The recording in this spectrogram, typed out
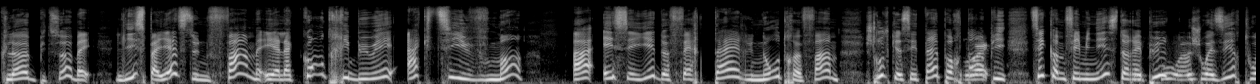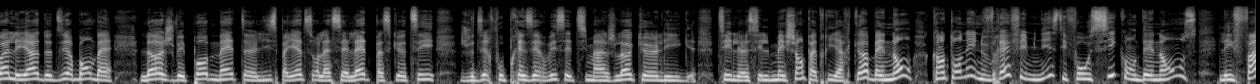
club puis tout ça. Ben Lise Payette c'est une femme et elle a contribué activement à essayer de faire taire une autre femme. Je trouve que c'est important. Puis, tu sais, comme féministe, t'aurais pu hein. choisir, toi, Léa, de dire, bon, ben là, je vais pas mettre euh, Lise Payette sur la sellette parce que, tu sais, je veux dire, faut préserver cette image-là que les, tu sais, c'est le méchant patriarcat. Ben non, quand on est une vraie féministe, il faut aussi qu'on dénonce les femmes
